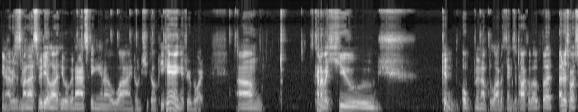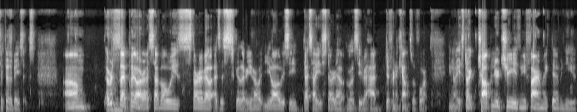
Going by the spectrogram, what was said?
you know, ever since my last video, a lot of people have been asking, you know, why don't you go PKing if you're bored? Um, it's kind of a huge, could open up a lot of things to talk about, but I just want to stick to the basics. Um, ever since I played RS, I've always started out as a skiller. You know, you obviously that's how you start out, unless you've had different accounts before. You know, you start chopping your trees and you fire make them, and you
